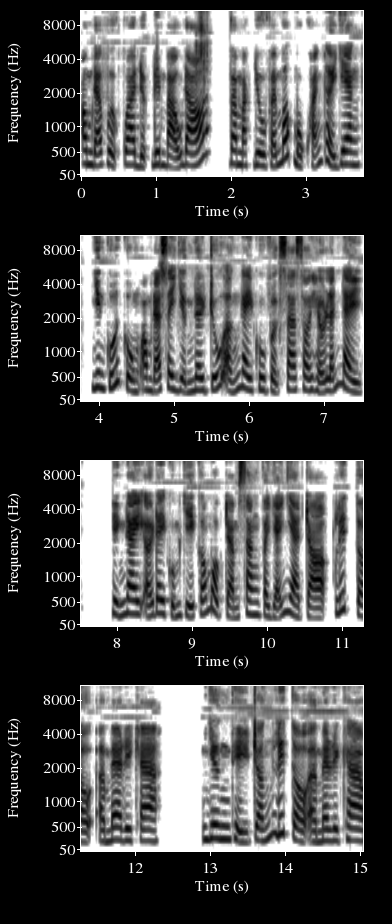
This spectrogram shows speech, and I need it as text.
Ông đã vượt qua được đêm bão đó, và mặc dù phải mất một khoảng thời gian, nhưng cuối cùng ông đã xây dựng nơi trú ẩn ngay khu vực xa xôi hẻo lánh này. Hiện nay ở đây cũng chỉ có một trạm xăng và giải nhà trọ Little America. Nhưng thị trấn Little America,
